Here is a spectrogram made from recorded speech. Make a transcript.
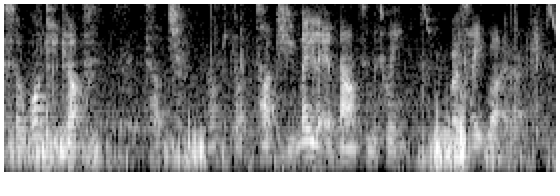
So one kick up, touch, one kick up, touch. You may let it bounce in between. Rotate right and left.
